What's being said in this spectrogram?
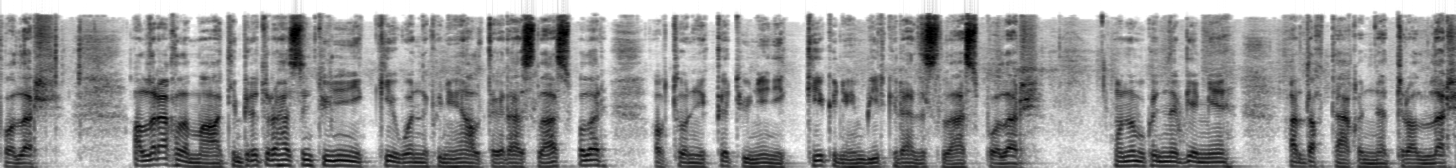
болар. Аллар ақылыма температура хасын түйінен 2 оны күні 6 градус лас болар, оптоникка түйінен 2 күні 1 градус лас болар. Оны күндерге ме ардақта күнні тұралар.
